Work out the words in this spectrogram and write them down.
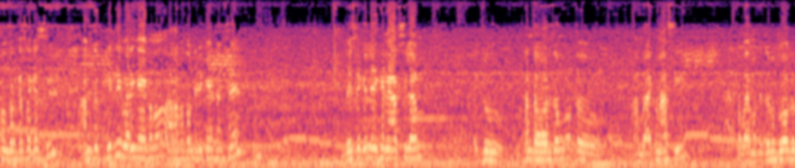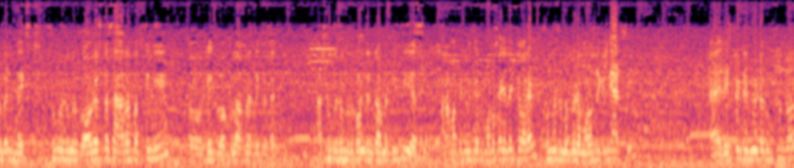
সন্ধ্যার কাছাকাছি। আমি তো খেতেই পারি না এখনও, আরাফাত অলরেডি খেয়ে ফেলছে। বেসিক্যালি এখানে আসছিলাম একটু ঠান্ডা হওয়ার জন্য, তো আমরা এখন আসি। সবাই আমাদের জন্য দোয়া করবেন। নেক্সট সুন্দর সুন্দর ব্লগ আসতেছে আরাফাতকে নিয়ে। তো সেই ব্লগগুলো আপনারা দেখতে থাকুন। আর সুন্দর সুন্দর কন্টেন্ট আমরা দিতেই আছি। আর আমাদের ওই মোটরসাইকেল দেখতে পারেন, সুন্দর সুন্দর দুটো মোটরসাইকেল নিয়ে আসছি। রেস্টুরেন্টের ভিউটা খুব সুন্দর।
